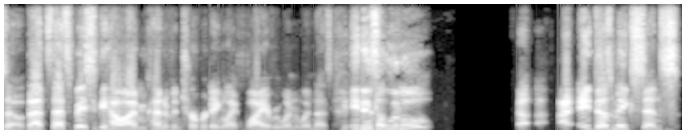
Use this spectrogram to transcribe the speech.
So that's that's basically how I'm kind of interpreting like why everyone went nuts. It is a little, uh, I, it does make sense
